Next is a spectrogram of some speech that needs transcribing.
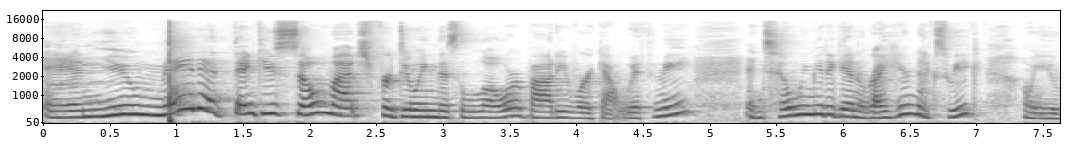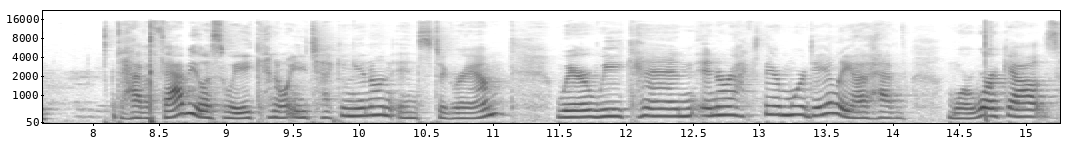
And you made it. Thank you so much for doing this lower body workout with me. Until we meet again right here next week, I want you to have a fabulous week and I want you checking in on Instagram where we can interact there more daily. I have more workouts,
